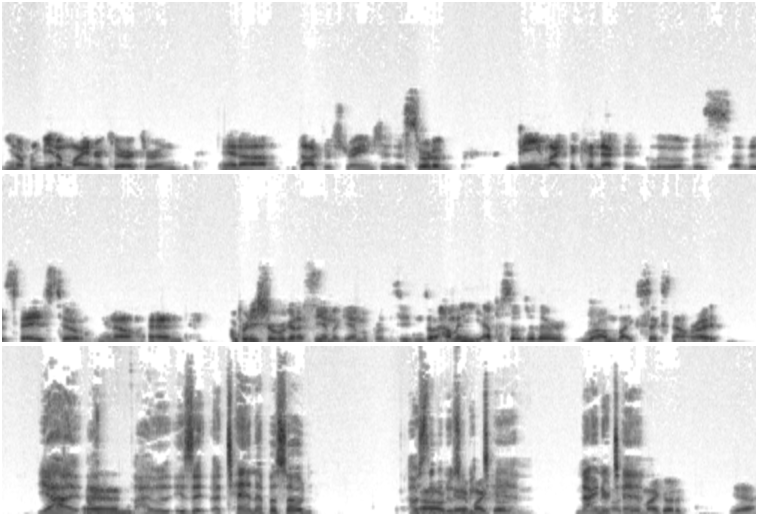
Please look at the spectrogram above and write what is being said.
You know, from being a minor character and and uh, Doctor Strange is just sort of being like the connective glue of this of this phase too, you know. And I'm pretty sure we're going to see him again before the season's over. How many episodes are there? We're on like six now, right? Yeah. And I, I, is it a ten episode? I was thinking okay, it was going to be ten, nine or okay, ten. It might go to yeah,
